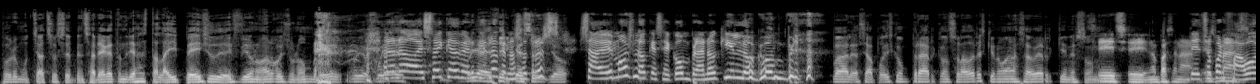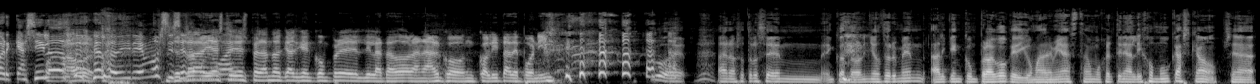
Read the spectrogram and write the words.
Pobre muchacho, se pensaría que tendrías hasta la IP y su dirección o algo y su nombre. Voy voy No, no, eso hay que advertirlo que nosotros sabemos lo que se compra, no quién lo compra. Vale, o sea, podéis comprar consoladores que no van a saber quiénes son. Sí, sí, no pasa nada. De hecho, Es por más, favor, que así lo, favor. lo diremos y Yo será todavía muy estoy guay. esperando que alguien compre el dilatador anal con colita de pony. Joder. A nosotros en, en cuando los niños duermen, alguien compró algo que digo, madre mía, esta mujer tenía el hijo muy cascado. O sea,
